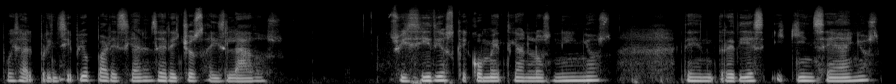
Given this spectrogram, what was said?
Pues al principio parecían ser hechos aislados, suicidios que cometían los niños de entre 10 y 15 años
